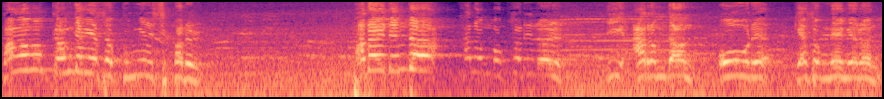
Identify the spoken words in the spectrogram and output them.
광화문 광장에서 국민의 심판을 받아야 된다 하는 목소리를 이 아름다운 5월에 계속 내면은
